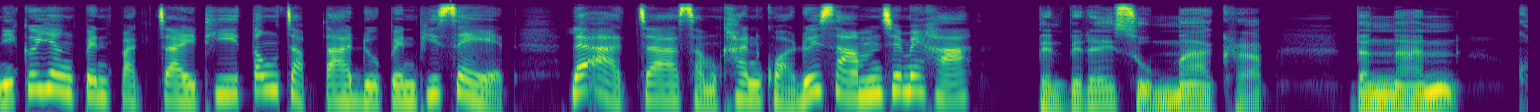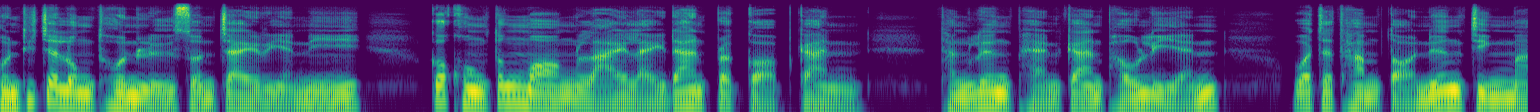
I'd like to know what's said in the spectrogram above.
นี้ก็ยังเป็นปัจจัยที่ต้องจับตาดูเป็นพิเศษ และอาจจะสำคัญกว่าด้วยซ้ำใช่ไหมคะ เป็นไปได้สูงมากครับ ดังนั้นคนที่จะลงทุนหรือสนใจเหรียญนี้ ก็คงต้องมองหลาย ๆ ด้านประกอบกัน ทั้งเรื่องแผนการเผาเหรียญว่าจะทำต่อเนื่องจริงไหม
